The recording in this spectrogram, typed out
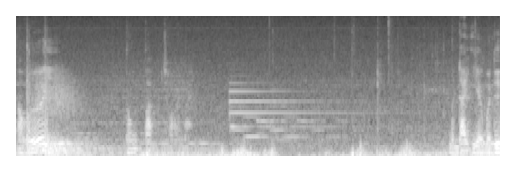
เอาเฮ้ย ต้องปรับจอยใหม่บันไดเอียงมาดิ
